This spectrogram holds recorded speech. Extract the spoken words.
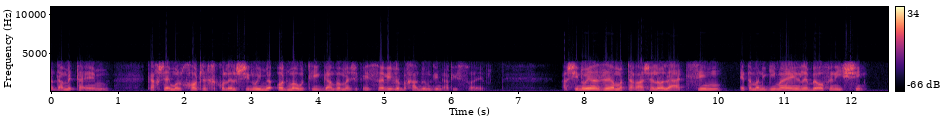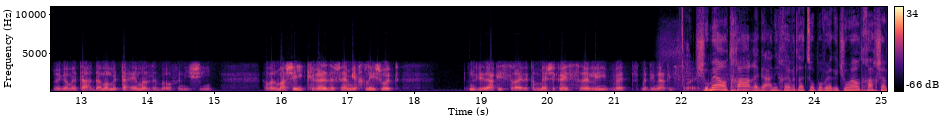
אדם מתאם, כך שהן הולכות לחולל שינוי מאוד מהותי גם במשק הישראלי ובכלל במדינת ישראל. השינוי הזה, המטרה שלו להעצים את המנהיגים האלה באופן אישי, וגם את האדם המתאם הזה באופן אישי, אבל מה שיקרה זה שהם יחלישו את מדינת ישראל, את המשק הישראלי ואת מדינת ישראל. שומע אותך, רגע, אני חייבת לעצור פה ולהגיד, שומע אותך עכשיו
